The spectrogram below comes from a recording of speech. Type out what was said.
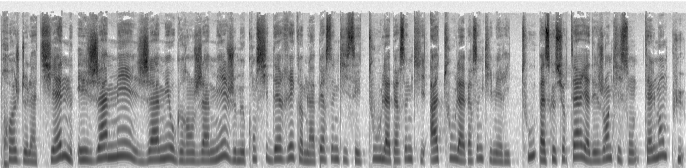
proche de la tienne. Et jamais, jamais, au grand jamais, je me considérerai comme la personne qui sait tout, la personne qui a tout, la personne qui mérite tout. Parce que sur Terre, il y a des gens qui sont tellement plus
